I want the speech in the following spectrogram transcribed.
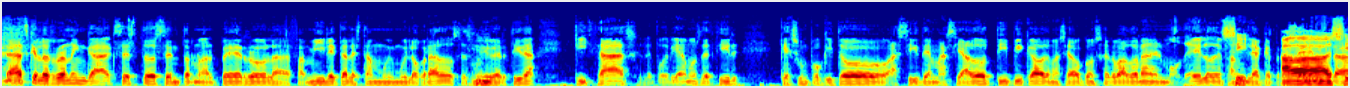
Claro, es que los running gags, estos en torno al perro, la familia y tal, están muy, muy logrados, es muy Mm. divertida. Quizás le podríamos decir que es un poquito así demasiado típica o demasiado conservadora en el modelo de familia que presenta. Ah, sí,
